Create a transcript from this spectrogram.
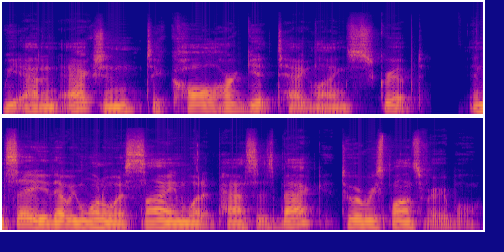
we add an action to call our get Tagline script and say that we want to assign what it passes back to a response variable.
